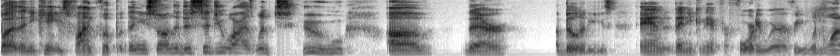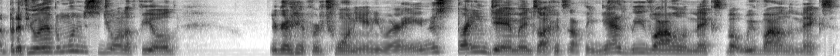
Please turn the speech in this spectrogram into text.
but then you can't use Flying Foot. But then you still have the Decidueyes with two of their abilities, and then you can hit for 40 wherever you wouldn't want it. But if you only have one Decidueye on the field, you're gonna hit for 20 anywhere. And you're just spreading damage like it's nothing. You have Weavile in the mix, but Weavile in the mix,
